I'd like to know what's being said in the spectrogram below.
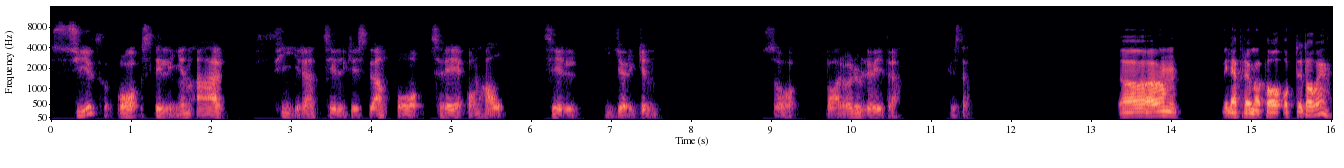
syv, og stillingen er fire til Christian og tre og en halv til Jørgen. Så bare å rulle videre. Kristian. Da vil jeg prøve meg på 80-tallet.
